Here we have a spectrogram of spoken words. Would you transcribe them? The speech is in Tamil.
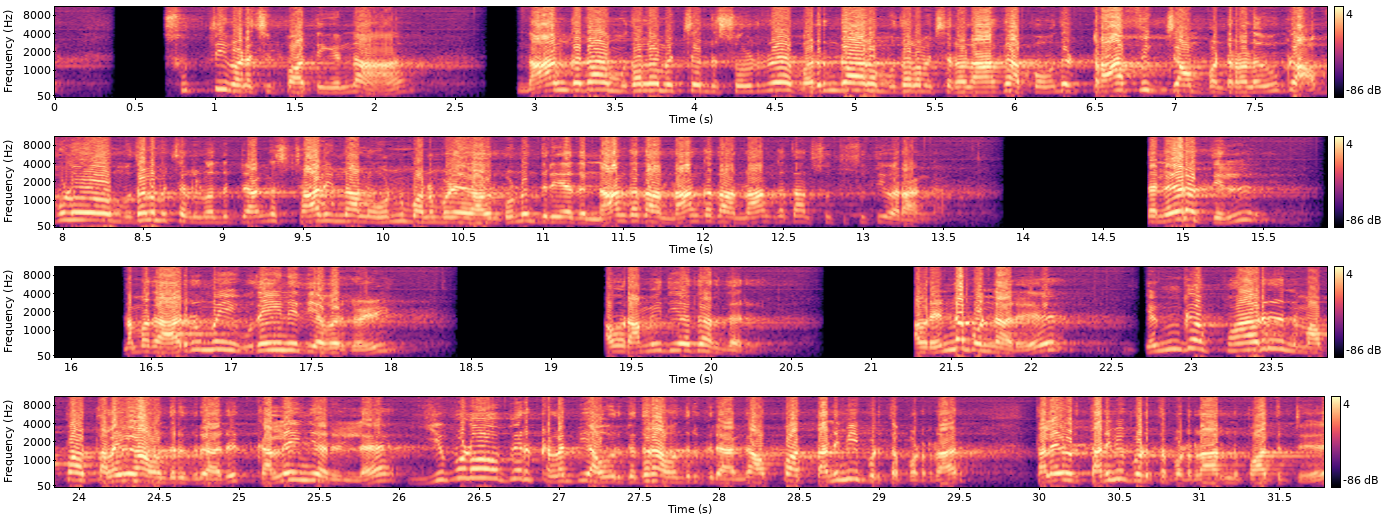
சுத்தி வளைச்சு பார்த்தீங்கன்னா நாங்க தான் முதலமைச்சர்னு சொல்ற வருங்கால முதலமைச்சர்களாக அப்போ வந்து டிராபிக் ஜாம் பண்ற அளவுக்கு அவ்வளோ முதலமைச்சர்கள் வந்துட்டாங்க. ஸ்டாலினால் ஒன்றும் பண்ண முடியாது. அவருக்கு ஒன்றும் தெரியாது. நாங்க தான் நாங்க தான் நாங்க தான் சுத்தி சுத்தி வராங்க. இந்த நேரத்தில் நமது அருமை உதயநிதி அவர்கள் அவர் அமைதியாக தான் இருந்தார். அவர் என்ன பண்ணாரு? எங்க பாரு நம்ம அப்பா தலைவராக வந்திருக்கிறாரு கலைஞர் இல்ல இவ்வளவு பேர் கிளம்பி அவருக்கு எதிராக வந்திருக்கிறாங்க அப்பா தனிமைப்படுத்தப்படுறார் தலைவர் தனிமைப்படுத்தப்படுறாருன்னு பார்த்துட்டு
